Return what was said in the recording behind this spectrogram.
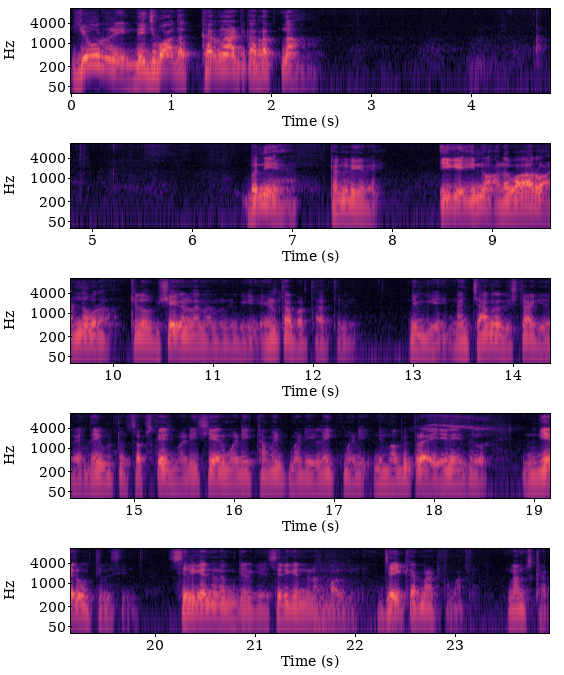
ಇವ್ರು ನಿಜವಾದ ಕರ್ನಾಟಕ ರತ್ನ. ಬನ್ನಿ ಕನ್ನಡಿಗರೇ, ಹೀಗೆ ಇನ್ನೂ ಹಲವಾರು ಅಣ್ಣವರ ಕೆಲವು ವಿಷಯಗಳನ್ನ ನಾನು ನಿಮಗೆ ಹೇಳ್ತಾ ಬರ್ತಾ ಇರ್ತೀನಿ. ನಿಮಗೆ ನನ್ನ ಚಾನಲ್ ಇಷ್ಟ ಆಗಿದರೆ ದಯವಿಟ್ಟು ಸಬ್ಸ್ಕ್ರೈಬ್ ಮಾಡಿ, ಶೇರ್ ಮಾಡಿ, ಕಮೆಂಟ್ ಮಾಡಿ, ಲೈಕ್ ಮಾಡಿ, ನಿಮ್ಮ ಅಭಿಪ್ರಾಯ ಏನೇ ಇದ್ದರೂ ನೇರವಾಗಿ ತಿಳಿಸಿ. ಸಿರಿಗನ್ನಡಂ ಗೆಲ್ಗೆ ಸಿರಿಗನ್ನಡಂ ಬಾಳ್ಗೆ. ಜೈ ಕರ್ನಾಟಕ ಮಾತೆ. ನಮಸ್ಕಾರ.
